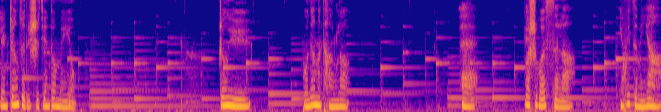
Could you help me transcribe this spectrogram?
连张嘴的时间都没有。终于不那么疼了。哎，要是我死了，你会怎么样？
